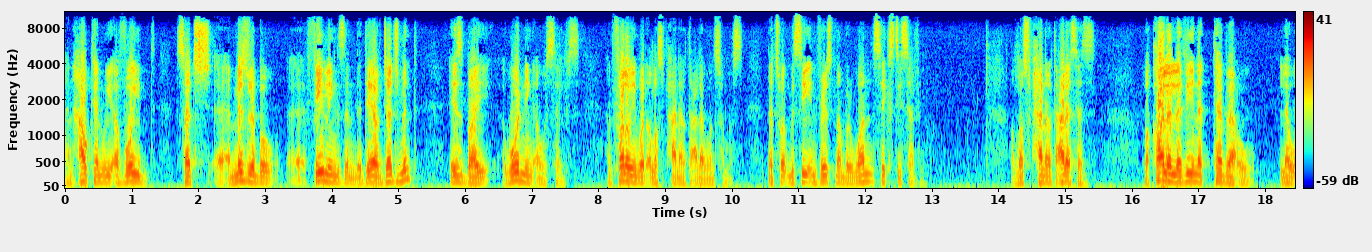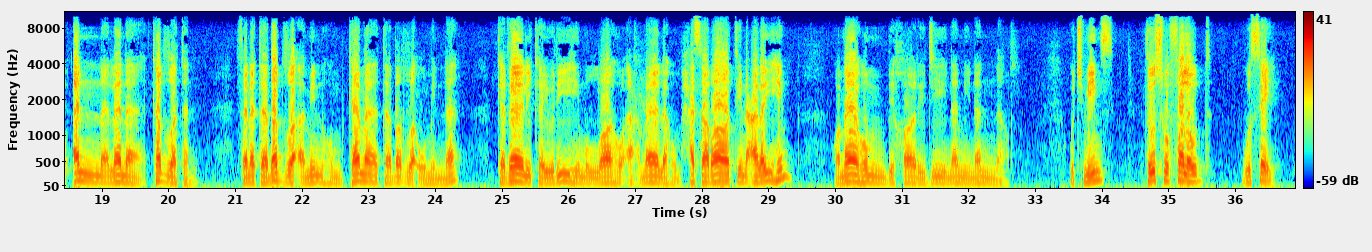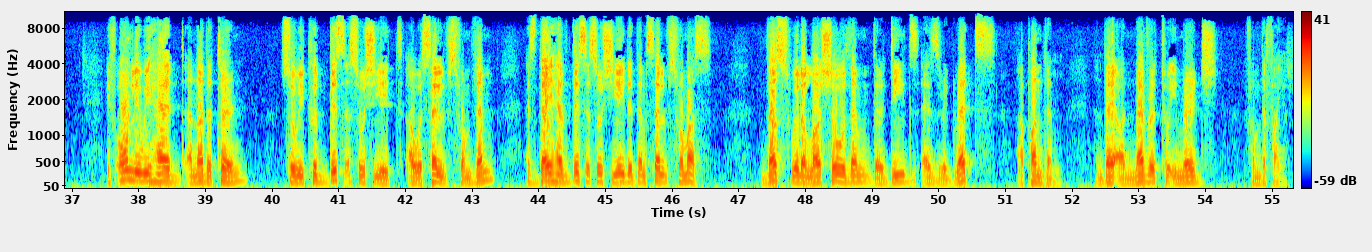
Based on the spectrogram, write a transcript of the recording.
And how can we avoid such uh, miserable uh, feelings in the day of judgment? Is by warning ourselves and following what Allah subhanahu wa ta'ala wants from us. That's what we see in verse number 167. Allah subhanahu wa ta'ala says, وقال الذين اتبعوا لو أن لنا كرة فنتبرأ منهم كما تبرأوا منا كذلك يريهم الله أعمالهم حسرات عليهم وما هم بخارجين من النار which means those who followed will say if only we had another turn so we could disassociate ourselves from them as they have disassociated themselves from us thus will Allah show them their deeds as regrets upon them and they are never to emerge from the fire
